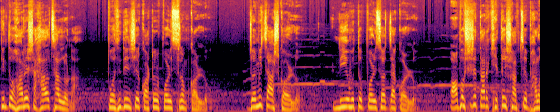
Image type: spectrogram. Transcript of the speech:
কিন্তু হরেশ হাল ছাড়ল না। প্রতিদিন সে কঠোর পরিশ্রম করল, জমি চাষ করল, নিয়মিত পরিচর্যা করল। অবশেষে তার খেতেই সবচেয়ে ভালো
